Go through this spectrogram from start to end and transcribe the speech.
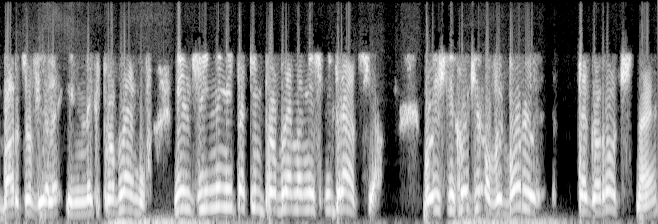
bardzo wiele innych problemów. Między innymi takim problemem jest migracja. Bo jeśli chodzi o wybory tegoroczne,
